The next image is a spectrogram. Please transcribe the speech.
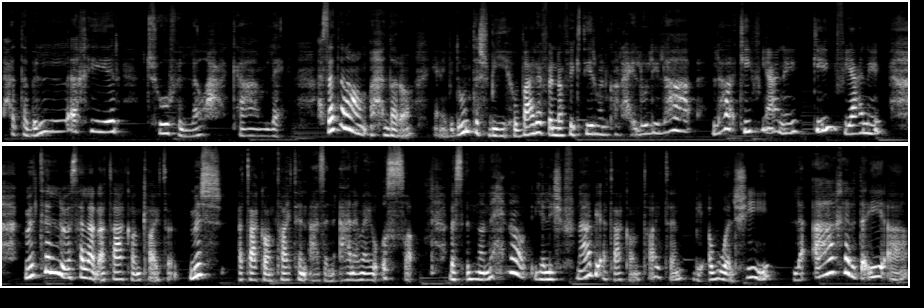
لحتى بالأخير تشوف اللوحة كاملة. حسيت أنا عم أحضره يعني بدون تشبيه وبعرف إنه في كتير منكم رح يقولوا لي لا لا كيف يعني؟ كيف يعني؟ مثل مثلا Attack on Titan مش Attack on Titan as an anime وقصة بس إنه نحن يلي شفناه ب Attack on Titan بأول شيء لآخر دقيقة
